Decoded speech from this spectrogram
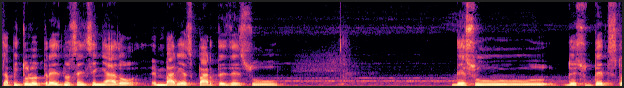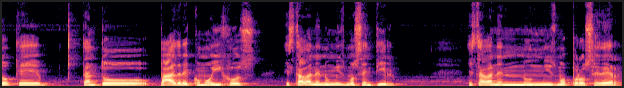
capítulo 3 nos ha enseñado en varias partes de su de su de su texto que tanto padre como hijos estaban en un mismo sentir, estaban en un mismo proceder,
